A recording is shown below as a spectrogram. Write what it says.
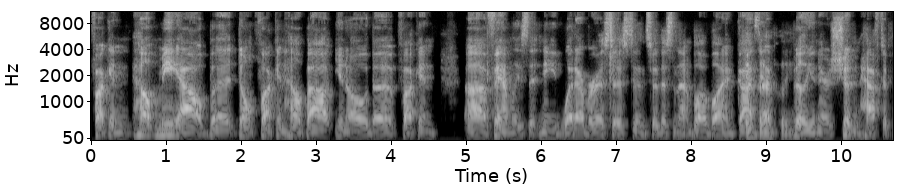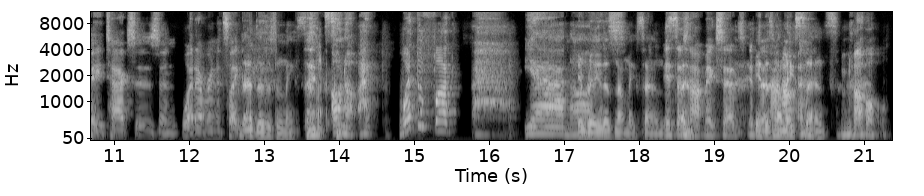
fucking help me out but don't fucking help out you know the fucking uh families that need whatever assistance or this and that and blah blah and goddamn Exactly. billionaires shouldn't have to pay taxes and whatever. And it's like that doesn't make sense. Oh no I, what the fuck? Yeah no it really does not make sense. It does not make sense. It does not make sense. No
